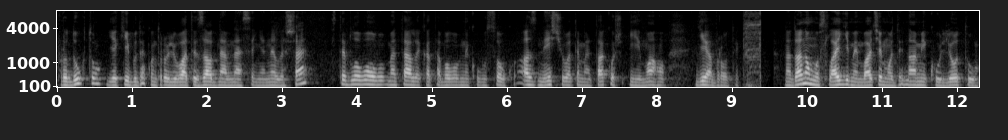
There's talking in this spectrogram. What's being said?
продукту, який буде контролювати за одне внесення не лише стеблового метелика та бавовникову совку, а знищуватиме також і імаго діабротики. На даному слайді ми бачимо динаміку льоту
